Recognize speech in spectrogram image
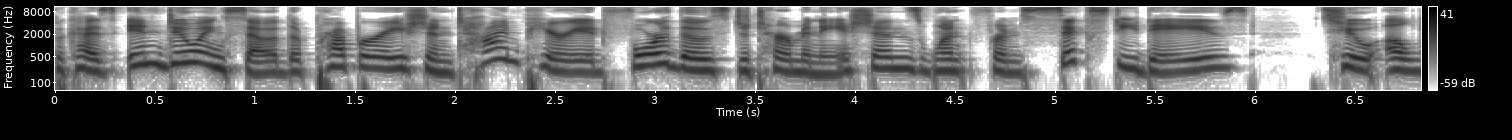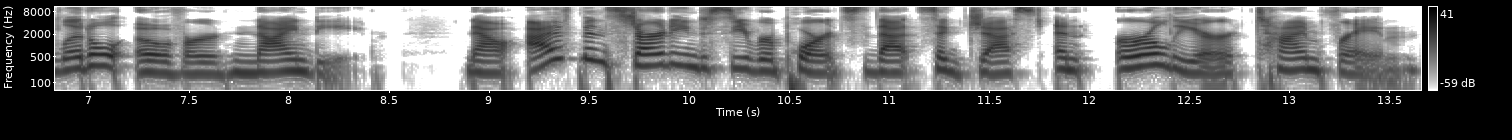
Because in doing so, the preparation time period for those determinations went from 60 days to a little over 90. Now, I've been starting to see reports that suggest an earlier time frame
